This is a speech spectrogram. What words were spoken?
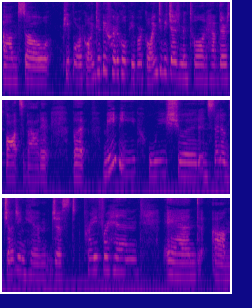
Um, so people are going to be critical, people are going to be judgmental and have their thoughts about it. But maybe we should, instead of judging him, just pray for him and um,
